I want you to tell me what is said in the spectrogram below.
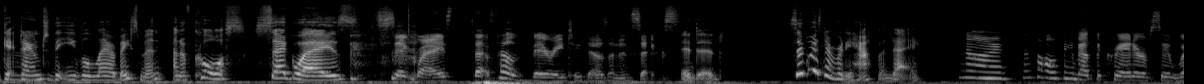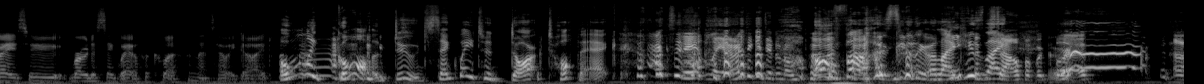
Get down to the evil lair basement, and of course, segways. Segways. That felt very 2006. it did. Segways never really happened, eh? No, that's the whole thing about the creator of Segways who rode a Segway off a cliff and that's how he died. Oh my god, dude! Segway to dark topic. Accidentally. I don't think he did it on oh, purpose. Oh, fuck. He They were like- he's like- off a cliff. no.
